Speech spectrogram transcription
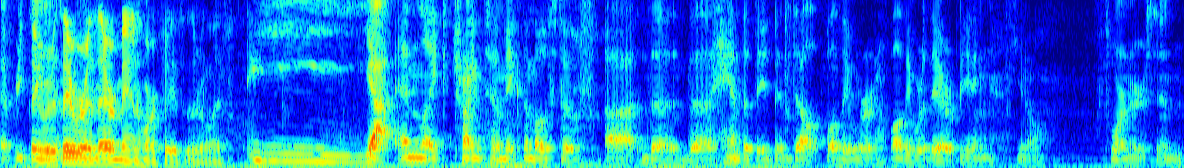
every day. They were they were in their man whore phase of their life. yeah, and like trying to make the most of uh, the the hand that they'd been dealt while they were while they were there, being you know foreigners in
